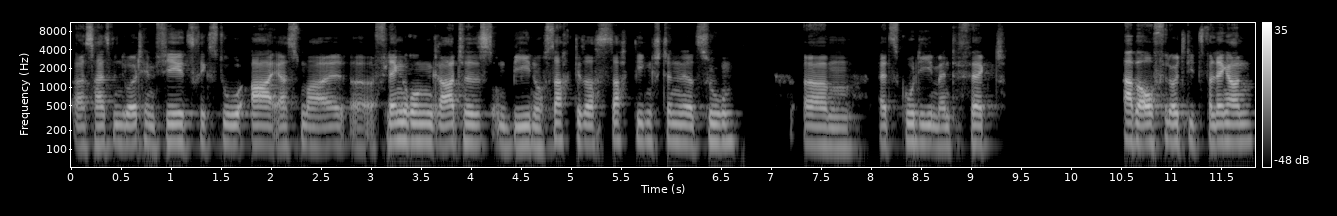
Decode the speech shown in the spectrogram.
Das heißt, wenn du Leute empfehlst, kriegst du A, erstmal äh, Verlängerungen gratis und B, noch Sach Sachgegenstände dazu ähm, als Goodie im Endeffekt. Aber auch für Leute, die es verlängern,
